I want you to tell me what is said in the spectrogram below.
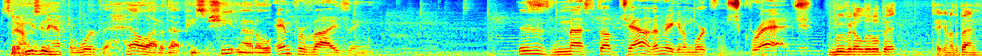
So Yeah. he's gonna have to work the hell out of that piece of sheet metal. Improvising. This is a messed up challenge. I'm making him work from scratch. Move it a little bit. Take another bend.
